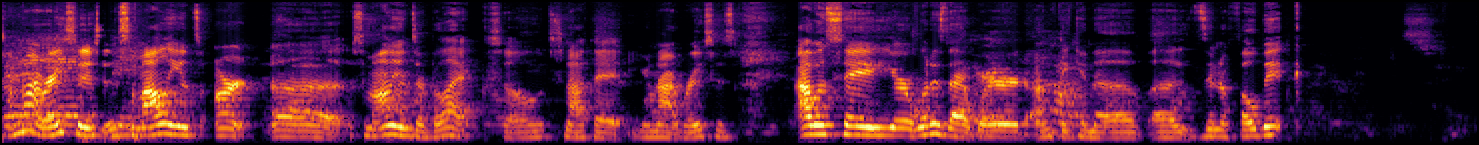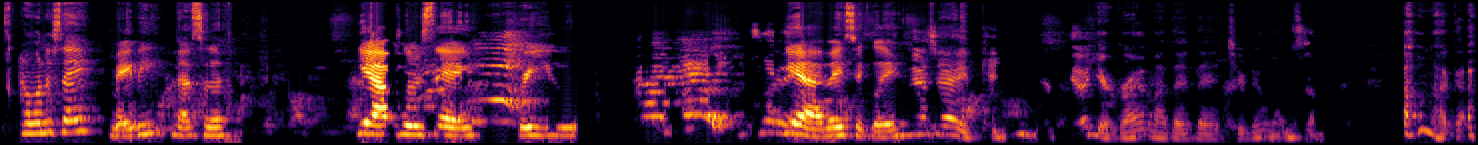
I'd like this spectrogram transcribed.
I'm not racist, and Somalians aren't. Uh, Somalians are black, so it's not that you're not racist. I would say you're. What is that word I'm thinking of? Uh, xenophobic. I want to say maybe that's a. Yeah, I was to say were you. Yeah, basically. Can you just tell your grandmother that you're doing something oh my god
